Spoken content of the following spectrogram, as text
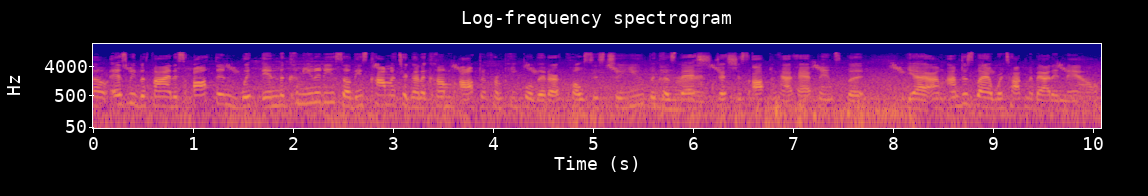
uh, as we define, it's often within the community. So these comments are going to come often from people that are closest to you because right. that's, that's just often how it happens. But yeah, I'm, I'm just glad we're talking about it now.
